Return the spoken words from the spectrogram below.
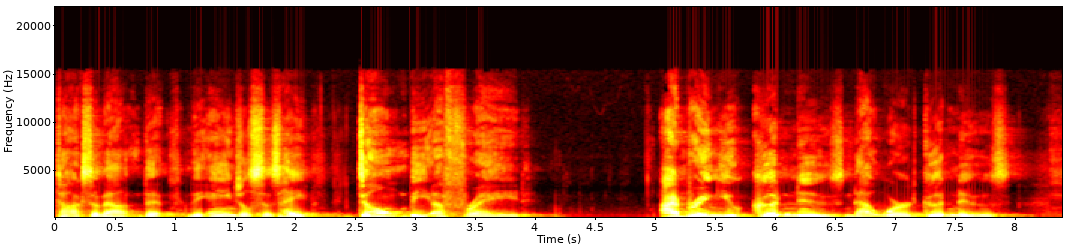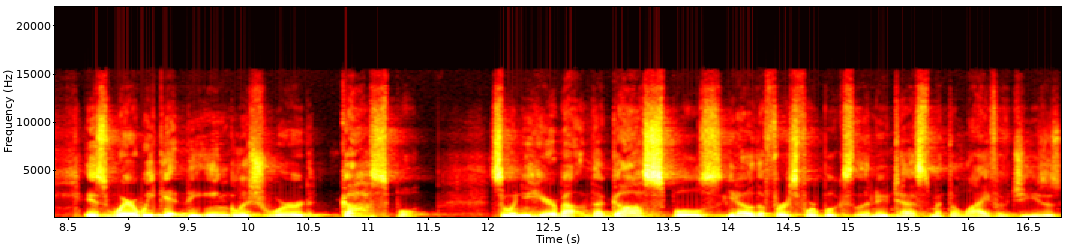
talks about that the angel says, Hey, don't be afraid. I bring you good news. And that word, good news, is where we get the English word gospel. So when you hear about the Gospels, you know, the first four books of the New Testament, the life of Jesus,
